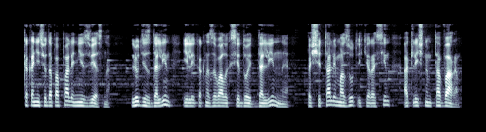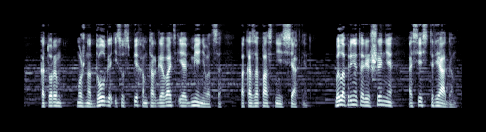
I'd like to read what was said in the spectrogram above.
Как они сюда попали, неизвестно. Люди с долин, или, как называл их Седой, долинные, посчитали мазут и керосин отличным товаром, которым можно долго и с успехом торговать и обмениваться, пока запас не иссякнет. Было принято решение осесть рядом –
